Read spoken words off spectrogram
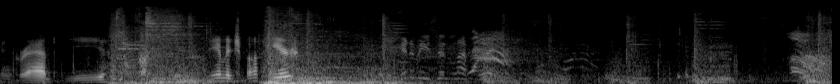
and grab the damage buff here. Enemies in left lane. Enemy missing right. My waters. Aw, Enemy I missing don't know if I right. Oh,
